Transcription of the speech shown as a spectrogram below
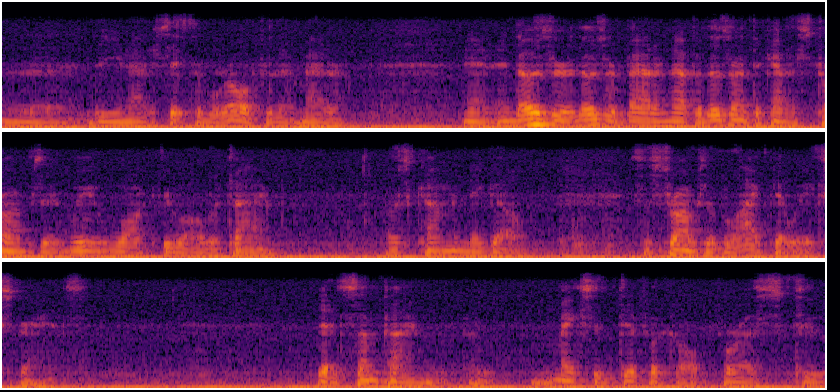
the, the United States, the world for that matter. And, and those are those are bad enough, but those aren't the kind of storms that we walk through all the time. Those come and they go. It's the storms of life that we experience that sometimes makes it difficult for us to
